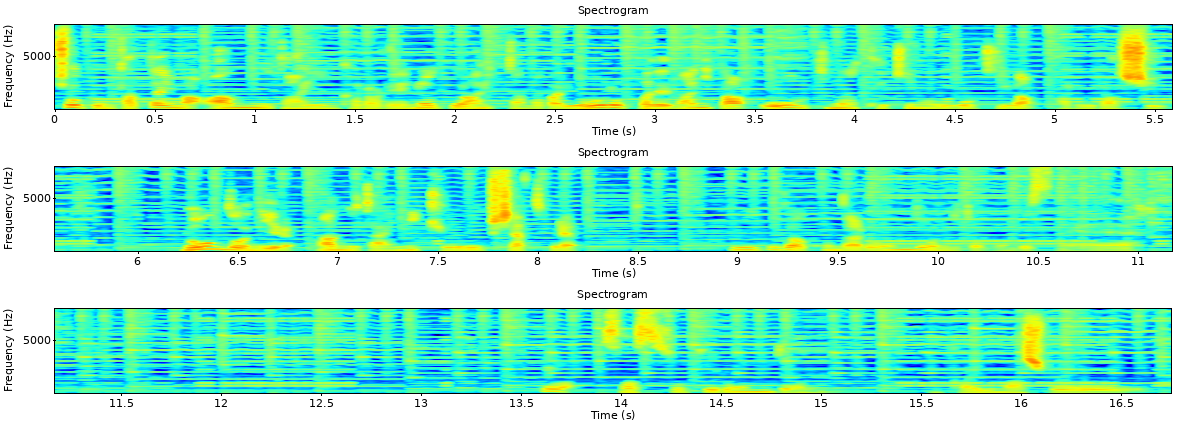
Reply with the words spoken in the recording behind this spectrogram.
諸君、たった今、アンヌ隊員から連絡が入ったんだが、ヨーロッパで何か大きな敵の動きがあるらしい。ロンドンにいるアンヌ隊員に協力し合ってくれ。ということは、今度はロンドンにと思うんですね。では、早速ロンドンに向かいましょう。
